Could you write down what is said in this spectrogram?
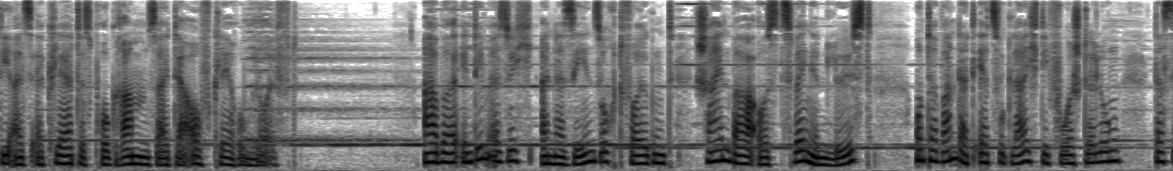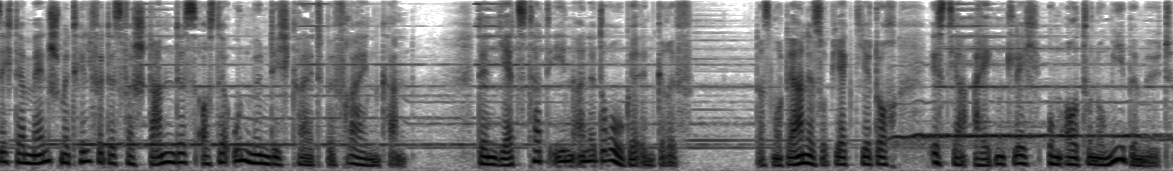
die als erklärtes Programm seit der Aufklärung läuft. Aber indem er sich einer Sehnsucht folgend scheinbar aus Zwängen löst, unterwandert er zugleich die Vorstellung, dass sich der Mensch mit Hilfe des Verstandes aus der Unmündigkeit befreien kann. Denn jetzt hat ihn eine Droge im Griff. Das moderne Subjekt jedoch ist ja eigentlich um Autonomie bemüht.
